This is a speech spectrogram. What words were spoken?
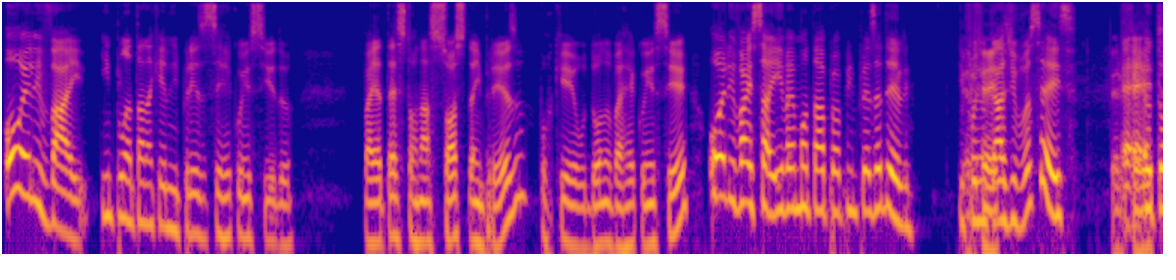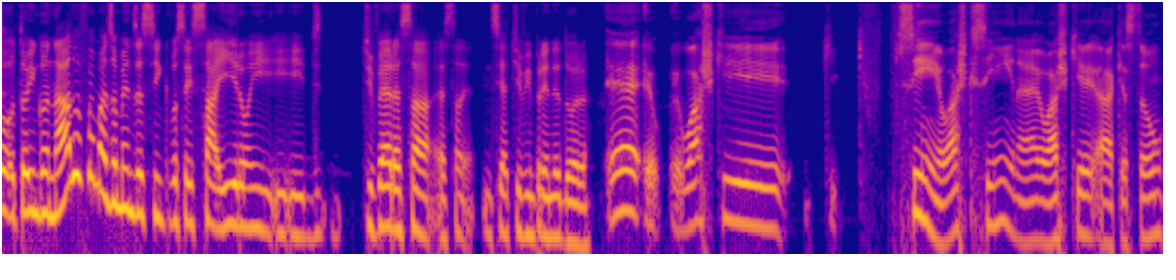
ou ele vai implantar naquela empresa ser reconhecido, vai até se tornar sócio da empresa, porque o dono vai reconhecer, ou ele vai sair e vai montar a própria empresa dele. E Perfeito. foi no caso de vocês. Perfeito. É, eu, tô, eu tô enganado ou foi mais ou menos assim que vocês saíram e, e, e tiveram essa, essa iniciativa empreendedora? É, eu, eu acho que, que, que, sim, eu acho que sim, né? Eu acho que a questão,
